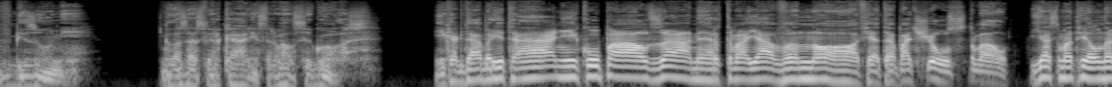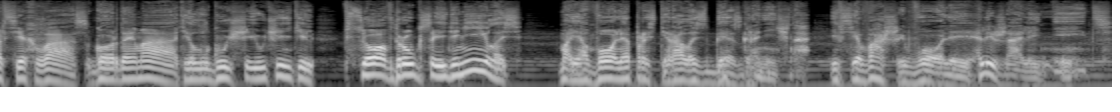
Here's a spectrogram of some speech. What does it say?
в безумии. Глаза сверкали, срывался голос. И когда британик упал замертво, я вновь это почувствовал. Я смотрел на всех вас, гордая мать и лгущий учитель. Все вдруг соединилось. Моя воля простиралась безгранично, и все ваши воли лежали ниц.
